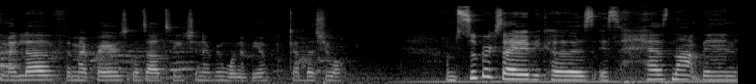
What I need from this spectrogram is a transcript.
My love and my prayers goes out to each and every one of you. God bless you all. I'm super excited because it has not been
